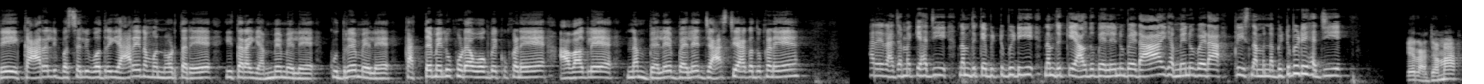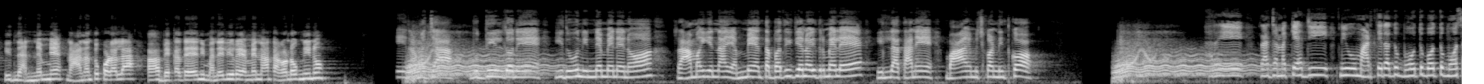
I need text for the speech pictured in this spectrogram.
ಲೇ ಕಾರಲ್ಲಿ ಬಸ್ಸಲ್ಲಿ ಹೋದ್ರೆ ಯಾರೇ ನಮ್ಮನ್ನ ನೋಡ್ತಾರೆ? ಈ ತರ ಎಮ್ಮೆ ಮೇಲೆ ಕುದುರೆ ಮೇಲೆ ಕತ್ತೆ ಮೇಲೂ ಕೂಡ ಹೋಗ್ಬೇಕು ಕಣೆ. ಆವಾಗಲೇ ನಮ್ ಬೆಲೆ ಬೆಲೆ ಜಾಸ್ತಿ ಆಗೋದು ಕಣೆ. ಅರೆ ರಾಜಮಕ್ಕೆ ಹಜ್ಜಿ ನಮ್ದಕ್ಕೆ ಬಿಟ್ಟು ಬಿಡಿ. ನಮ್ದಕ್ಕೆ ಯಾವ್ದು ಬೆಲೆನೂ ಬೇಡ ಎಮ್ಮೆನೂ ಬೇಡ. ಪ್ಲೀಸ್ ನಮ್ಮನ್ನ ಬಿಟ್ಟು ಬಿಡಿ ಹಜ್ಜಿ ಏ ರಾಜಮ್ಮ ಇದು ನನ್ನೆಮ್ಮೆ ನಾನಂತೂ ಕೊಡಲ್ಲ. ಆ, ಬೇಕಾದ್ರೆ ನಿಮ್ಮ ಮನೇಲಿರೋ ಎಮ್ಮೆ ನಾನು ತಗೊಂಡೋಗಿ ನೀನು. ಏ ರಾಮಜ್ಜ ಬುದ್ಧಿ ಇಲ್ದೋನೆ. ಇದು ನಿನ್ನೆಮ್ಮೆನೇನೋ ರಾಮಯ್ಯನ ಎಮ್ಮೆ ಅಂತ ಬರಿದೇನೋ ಇದ್ರ ಮೇಲೆ? ಇಲ್ಲ ತಾನೇ ಬಾಯಿ ಮುಚ್ಕೊಂಡು ನಿಂತ್ಕೋ. ರಾಜಮಕ್ಕಿ ನೀವು ಮಾಡ್ತಿರೋದು ಬಹುತು ಬಹುತು ಮೋಸ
